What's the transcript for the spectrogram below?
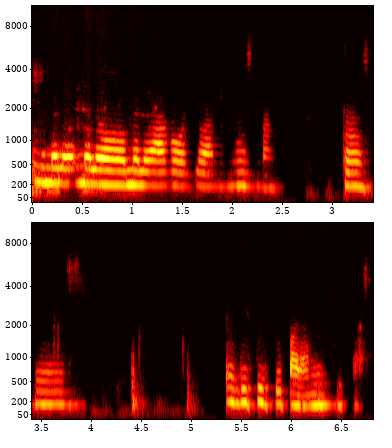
Y me lo, me lo, me lo hago yo a mí misma. Entonces, es difícil para mí, quizás.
